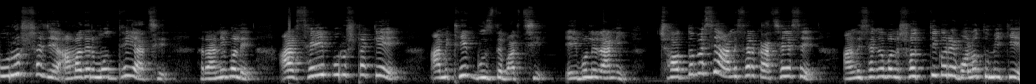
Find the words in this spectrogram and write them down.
পুরুষ সেজে আমাদের মধ্যেই আছে? রানী বলে, আর সেই পুরুষটা কে? আমি ঠিক বুঝতে পারছি। এই বলে রানী ছদ্মবেশে আনিসার কাছে এসে আনিসাকে বলে, সত্যি করে বলো তুমি কে?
